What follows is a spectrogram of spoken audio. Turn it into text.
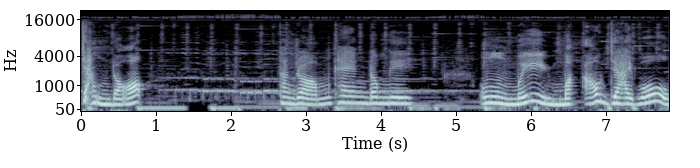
chằng đó. Thằng rộm khen Đông Nghi. Ừ, mi mặc áo dài vô,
